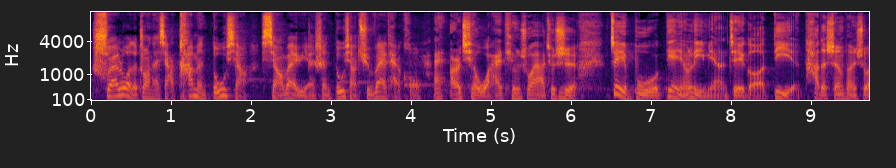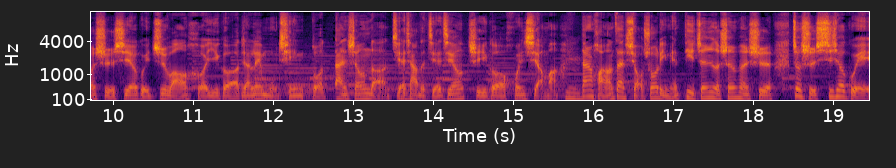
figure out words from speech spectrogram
衰落的状态下，他们都想向外延伸，都想去外太空。哎，而且我还听说呀，就是这部电影里面这个地，他的身份说是吸血鬼之王和一个人类母亲所诞生的结下的结晶，是一个混血嘛。但是好像在小说里面，地真正的身份是，这是吸血鬼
